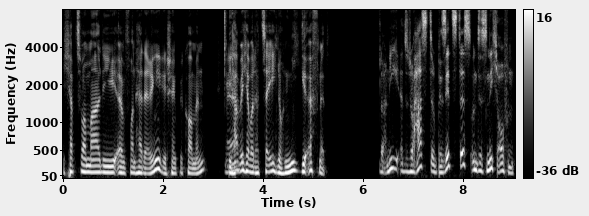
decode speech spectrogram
Ich habe zwar mal die ähm, von Herr der Ringe geschenkt bekommen, die Ja. habe ich aber tatsächlich noch nie geöffnet. Noch nie, also du hast, du besitzt es und ist nicht offen.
